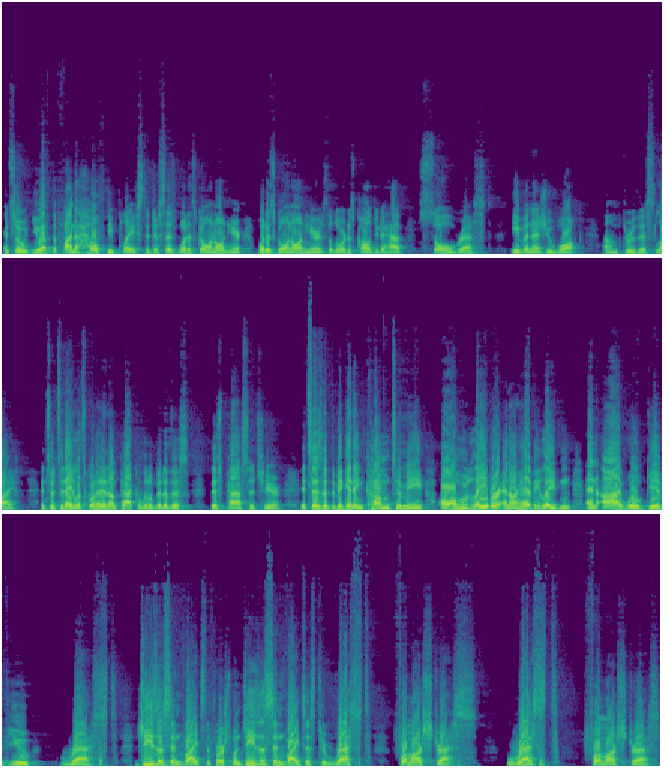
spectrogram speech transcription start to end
And so you have to find a healthy place that just says, What is going on here? What is going on here is the Lord has called you to have soul rest, even as you walk um, through this life. And so today, let's go ahead and unpack a little bit of this, this passage here. It says at the beginning, Come to me, all who labor and are heavy laden, and I will give you rest. Jesus invites, the first one, Jesus invites us to rest from our stress. Rest from our stress.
